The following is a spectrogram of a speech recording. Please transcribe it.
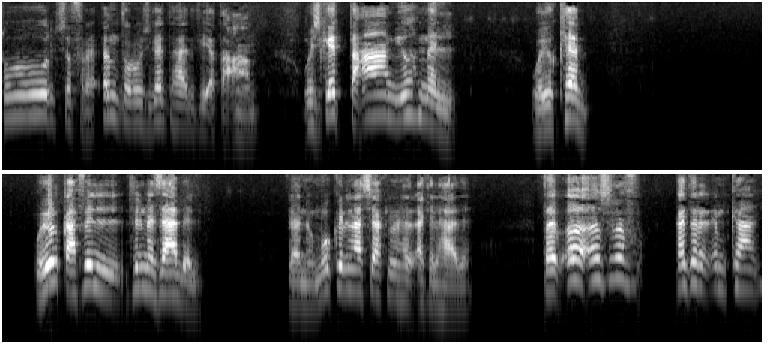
طول سفرة. انظروا إيش قد هذا فيها طعام. وايش قد طعام يهمل ويكب. ويلقى في في المزابل. لأنه مو كل الناس يأكلون هذا الأكل هذا. طيب اصرف قدر الإمكان.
